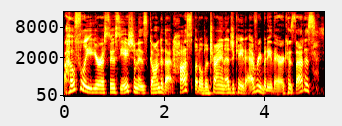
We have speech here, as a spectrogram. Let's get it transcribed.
Hopefully, your association has gone to that hospital to try and educate everybody there because that is,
